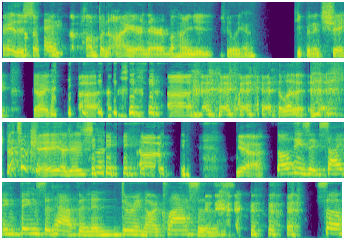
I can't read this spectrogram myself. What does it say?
Hey, there's Okay. someone uh, pumping iron there behind you, Julianne. Keep it in shape. Good. Uh, uh, I love it. That's okay. I just, um, yeah. all these exciting things that happen in, during our classes. so,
